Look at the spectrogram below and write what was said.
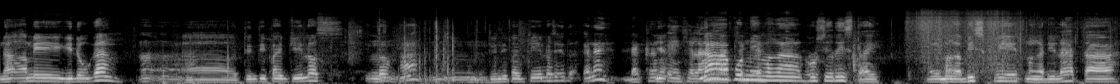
na ami gidugang. Oo. Ah, 25 kilos. Ito, ha? Mm. 25 kilos ito. Kana? Daghan kayong salamat. Nahapon sa may mga groceries tay. May mga biskwit, mga dilata,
